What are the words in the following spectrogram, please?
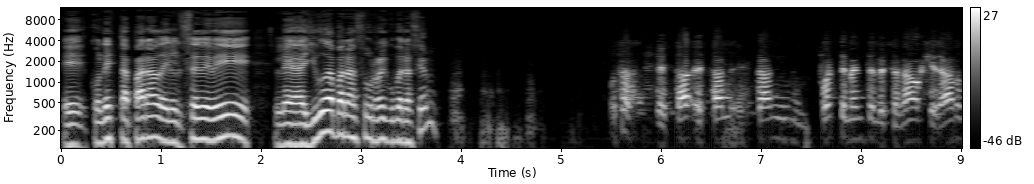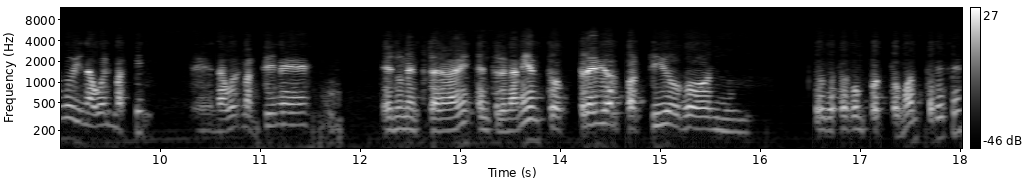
Eh, ¿Con esta para del CDB le ayuda para su recuperación? O sea, están, están fuertemente lesionados Gerardo y Nahuel Martín. Nahuel Martínez en un entrenamiento previo al partido con, creo que fue con Puerto Montt, parece,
